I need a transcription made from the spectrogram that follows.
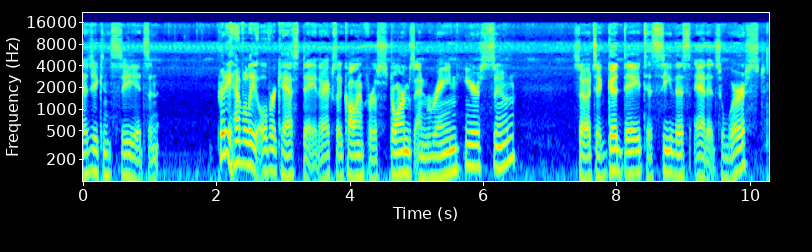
As you can see, it's a pretty heavily overcast day. They're actually calling for storms and rain here soon. So it's a good day to see this at its worst.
